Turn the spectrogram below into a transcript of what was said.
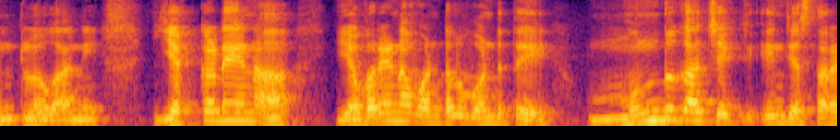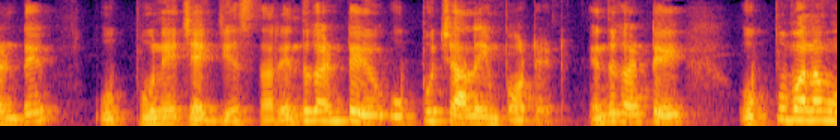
ఇంట్లో కానీ ఎక్కడైనా ఎవరైనా వంటలు వండితే ముందుగా చెక్ ఏం చేస్తారంటే ఉప్పునే చెక్ చేస్తారు. ఎందుకంటే ఉప్పు చాలా ఇంపార్టెంట్. ఎందుకంటే ఉప్పు మనము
